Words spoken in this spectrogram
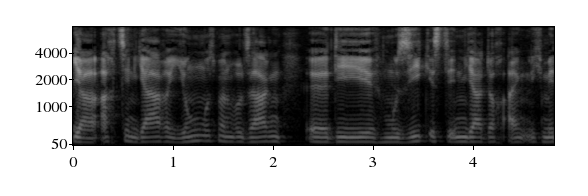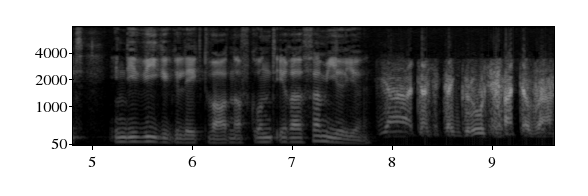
Ja, 18 Jahre jung, muss man wohl sagen. Äh, die Musik ist Ihnen ja doch eigentlich mit in die Wiege gelegt worden, aufgrund Ihrer Familie. Ja, dass mein Großvater war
